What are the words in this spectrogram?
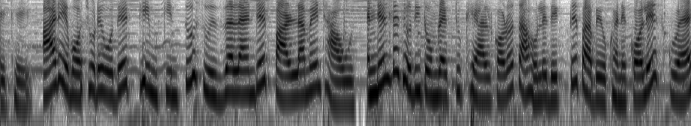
দেখে। আর এবছরে ওদের থিম কিন্তু সুইজারল্যান্ডের পার্লামেন্ট হাউস। প্যান্ডেলটা যদি তোমরা একটু খেয়াল করো, তাহলে দেখতে পাবে ওখানে কলেজ, স্কোয়ার,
